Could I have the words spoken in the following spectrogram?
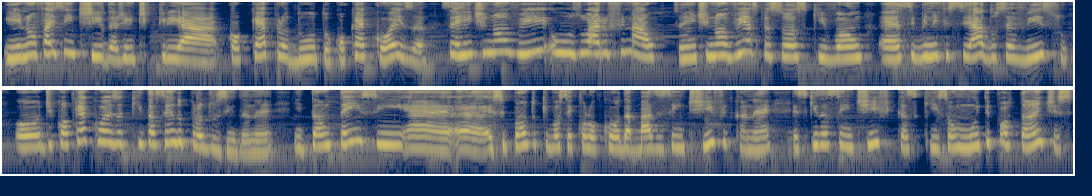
E não faz sentido a gente criar qualquer produto qualquer coisa se a gente não ouvir o usuário final, se a gente não ouvir as pessoas que vão é, se beneficiar do serviço ou de qualquer coisa que está sendo produzida, né? Então tem sim é, é, esse ponto que você colocou da base científica, né? Pesquisas científicas que são muito importantes,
